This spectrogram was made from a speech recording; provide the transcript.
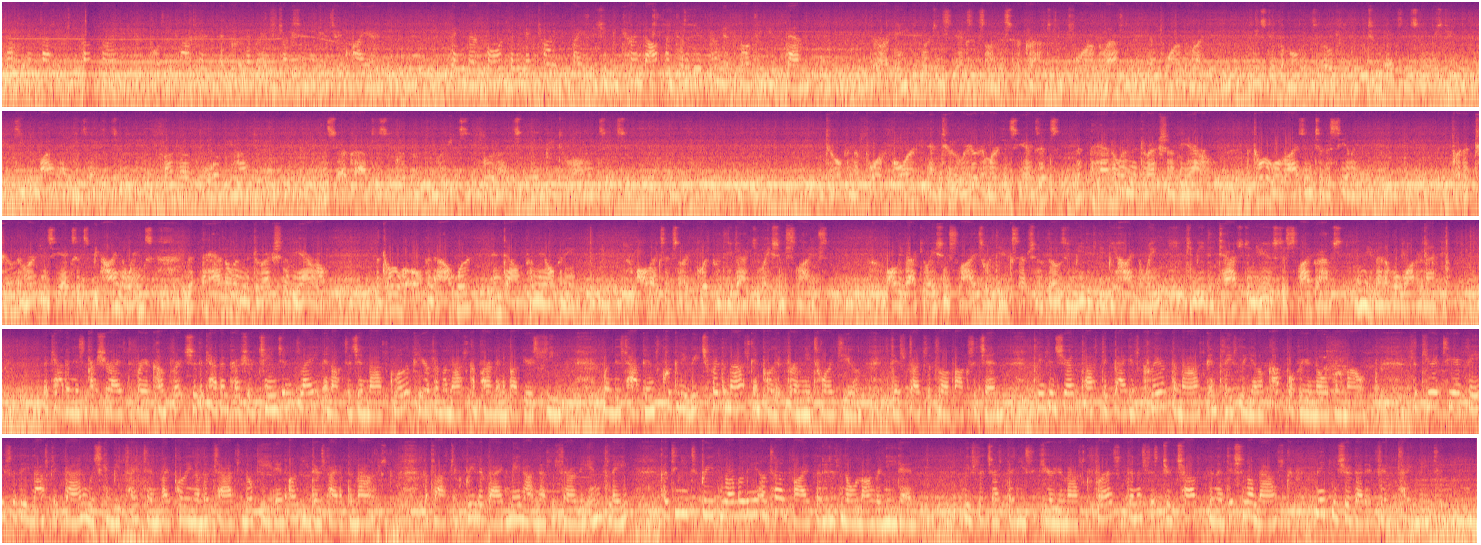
snapping a plastic seatbelt sign, posted placards, and cleanup instructions is required. Cellular phones and electronic devices should be turned off until it is permissible to use them. There are eight emergency exits on this aircraft, four on the left and four on the right. Please take a moment to locate the two exits nearest you. Keep in mind that these exits may be in front of or behind you. This aircraft is equipped with emergency floor lights that lead to all exits. Four forward and two rear emergency exits, lift the handle in the direction of the arrow. The door will rise into the ceiling. For the two emergency exits behind the wings, lift the handle in the direction of the arrow. The door will open outward and down from the opening. All exits are equipped with evacuation slides. All evacuation slides, with the exception of those immediately behind the wing, can be detached and used as slide ramps in the event of a water landing. The cabin is pressurized for your comfort. Should the cabin pressure change in flight, an oxygen mask will appear from a mask compartment above your seat. When this happens, quickly reach for the mask and pull it firmly towards you. This starts the flow of oxygen. Please ensure the plastic bag is clear of the mask and place the yellow cup over your nose and mouth. Secure it to your face with the elastic band which can be tightened by pulling on the tabs located on either side of the mask. The plastic breather bag may not necessarily inflate. Continue to breathe normally until advised that it is no longer needed. We suggest that you secure your mask first, then assist your child with an additional mask, making sure that it fits tightly to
